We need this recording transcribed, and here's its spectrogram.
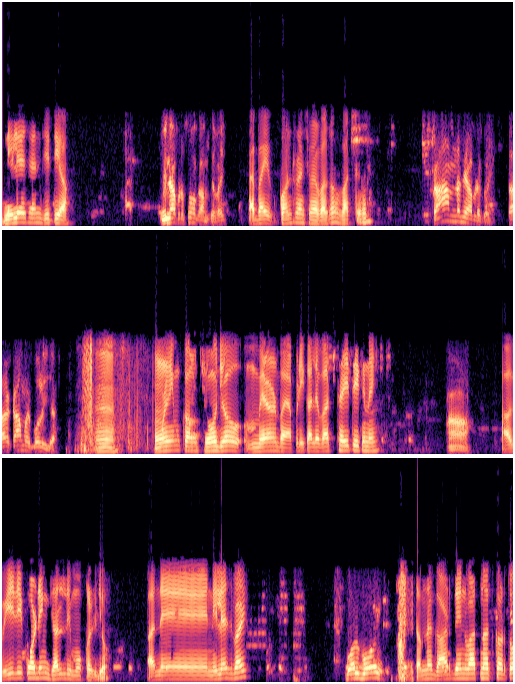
નીલેશ એન જીતિયા. એને આપણે શું કામ છે ભાઈ? આ ભાઈ કોન્ફરન્સમાં વાત વાત કરો? કામ નથી આપણે કોઈ. તારે કામ હોય બોલી જા. હમ. હું એમ કહું છું જો મેરણભાઈ આપણી કાલે વાત થઈ હતી કે નહીં? હા. હવે ઈ રેકોર્ડિંગ જલ્દી મોકલજો. અને નિલેશભાઈ? બોલ બોલ. તમને ગાળ દઈને વાત નથી કરતો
